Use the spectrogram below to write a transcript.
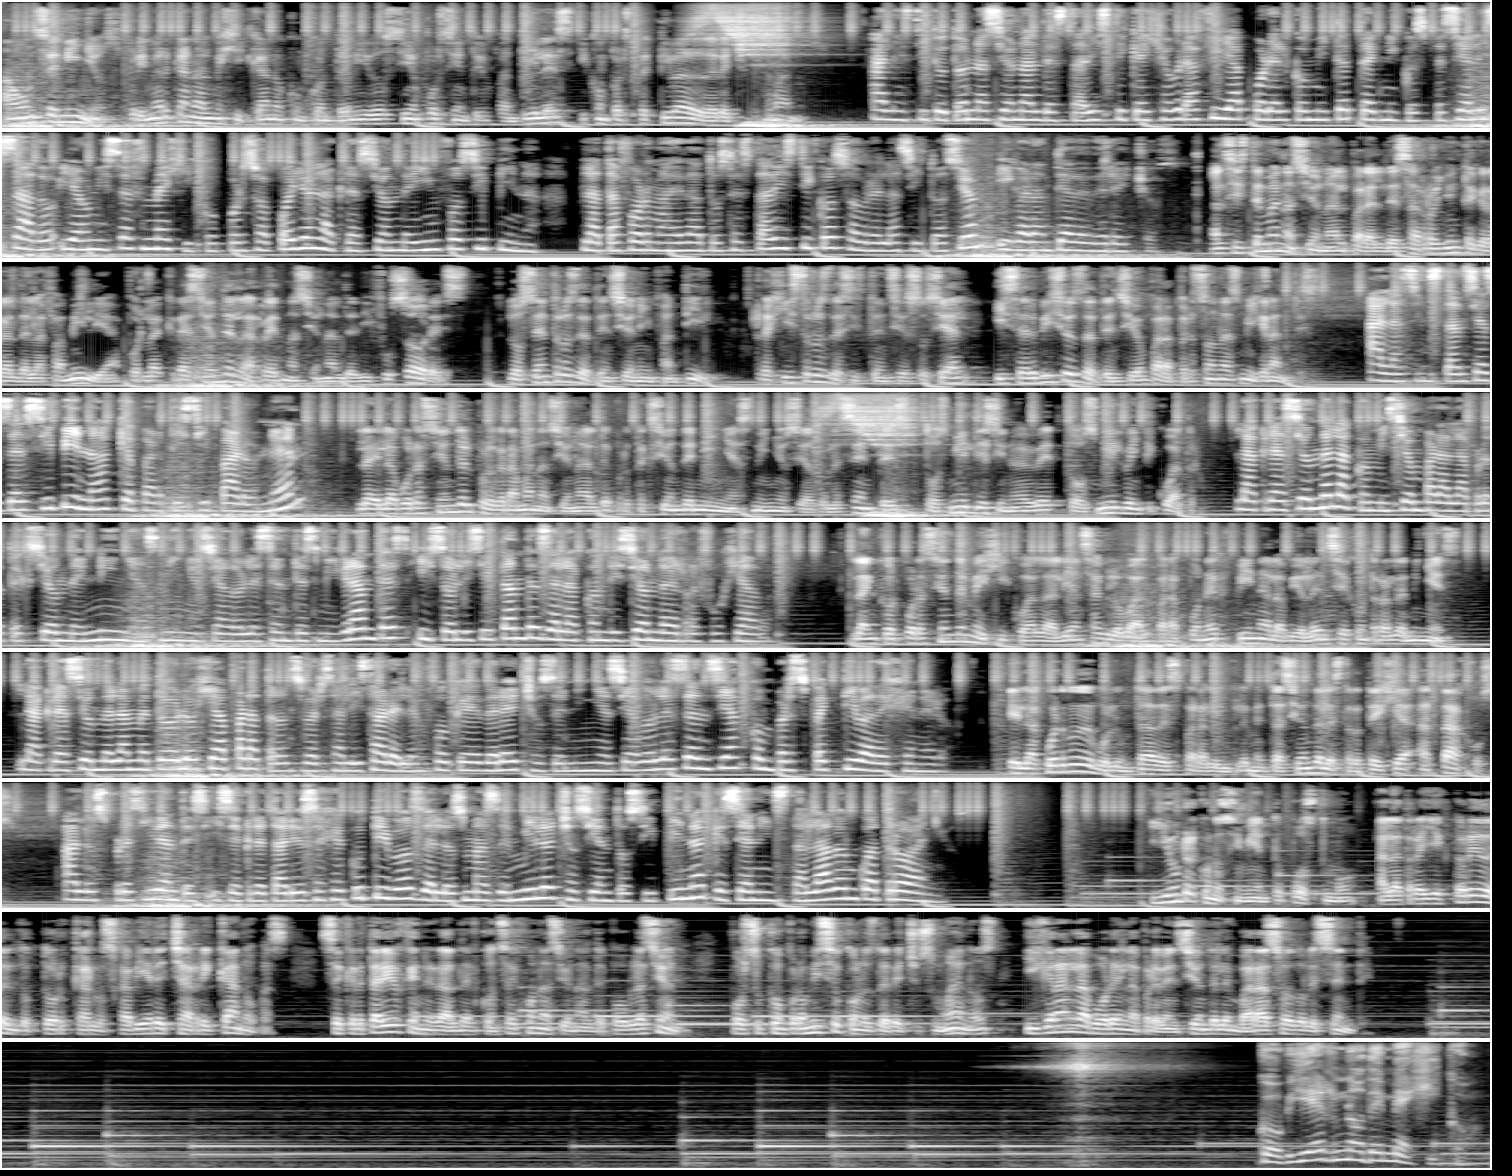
A 11 Niños, primer canal mexicano con contenidos 100% infantiles y con perspectiva de derechos humanos al Instituto Nacional de Estadística y Geografía por el Comité Técnico Especializado y a UNICEF México por su apoyo en la creación de InfoCipina, plataforma de datos estadísticos sobre la situación y garantía de derechos. Al Sistema Nacional para el Desarrollo Integral de la Familia por la creación de la Red Nacional de Difusores, los Centros de Atención Infantil, Registros de Asistencia Social y Servicios de Atención para Personas Migrantes. A las instancias del CIPINA que participaron en la elaboración del Programa Nacional de Protección de Niñas, Niños y Adolescentes 2019-2024, la creación de la Comisión para la Protección de Niñas, Niños y Adolescentes Migrantes y solicitantes de la condición de refugiado, la incorporación de México a la Alianza Global para poner fin a la violencia contra la niñez, la creación de la metodología para transversalizar el enfoque de derechos de niñez y adolescencia con perspectiva de género, el acuerdo de voluntades para la implementación de la estrategia Atajos, a los presidentes y secretarios ejecutivos de los más de 1.800 IPINA que se han instalado en cuatro años. Y un reconocimiento póstumo a la trayectoria del doctor Carlos Javier Echarri Cánovas, secretario general del Consejo Nacional de Población, por su compromiso con los derechos humanos y gran labor en la prevención del embarazo adolescente. Gobierno de México.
